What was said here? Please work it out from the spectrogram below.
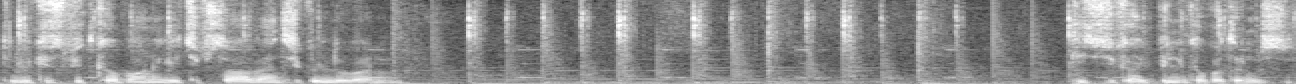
Triküspit kapağını geçip sağ ventrikül duvarına. Geçici kalp pilini kapatır mısın?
